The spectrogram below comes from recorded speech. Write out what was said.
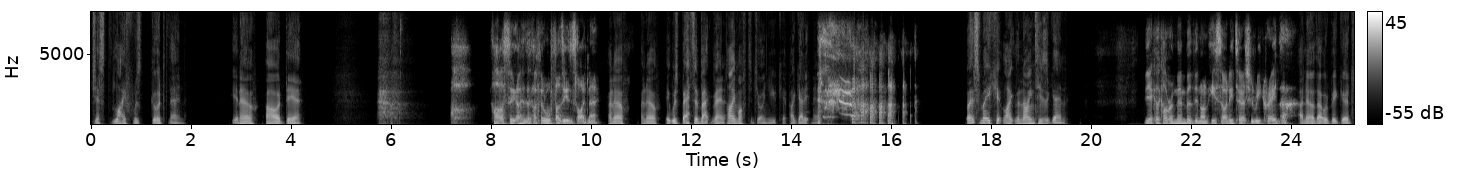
just life was good then. You know? Oh dear. Oh. Oh, see, I, I feel all fuzzy inside now. I know. I know. It was better back then. I'm off to join UKIP. I get it now. Let's make it like the 90s again. yeah, because I can't remember the 90s, so I need to actually recreate that. I know that would be good.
